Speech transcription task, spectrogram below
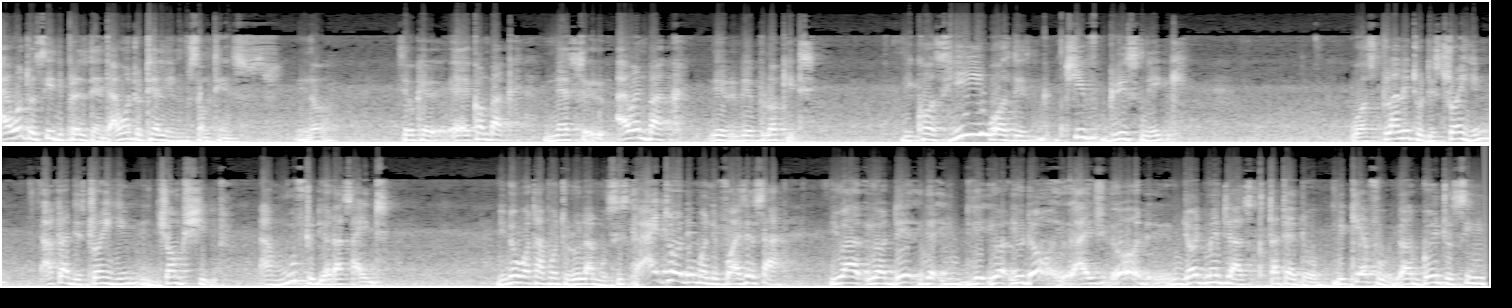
I want to see the president. I want to tell him some things. You know, say, okay, uh, come back next. I went back. They, they block it because he was the chief green snake was planning to destroy him after destroying him jump ship and move to the other side you know what happened to Roland Msiska? I told him on the phone I said sir you are your day you, you don't I, oh judgment has started though be careful. You are going to see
